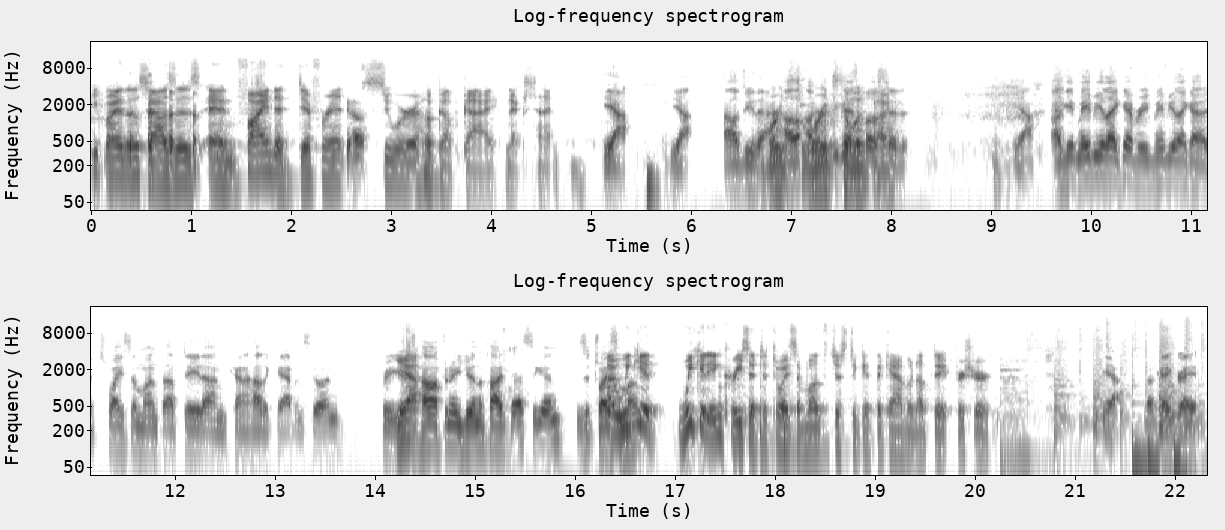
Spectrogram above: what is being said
keep buying those houses and find a different Yep. sewer hookup guy next time. Yeah, yeah, I'll do that. Words- I'll, I'll words keep you to guys live by. Yeah, I'll get maybe like every maybe like a twice a month update on kind of how the cabin's going for you. guys. Yeah. How often are you doing the podcast again? Is it twice Uh, a we month? could we could increase it to twice a month just to get the cabin update for sure. Yeah. Okay, great.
